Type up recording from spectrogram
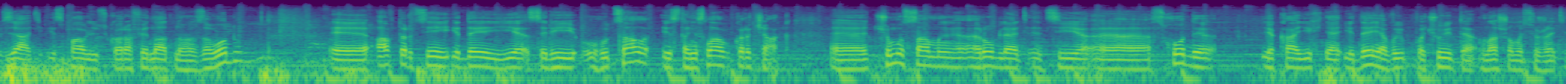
взяті із Павлівського рафінатного заводу. Е, Автор цієї ідеї є Сергій Гуцал і Станіслав Корчак. Е, Чому саме роблять ці е, сходи? Яка їхня ідея, ви почуєте в нашому сюжеті.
